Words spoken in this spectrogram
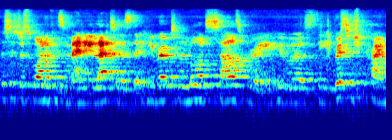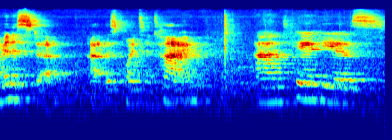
this is just one of his many letters that he wrote to Lord Salisbury, who was the British Prime Minister at this point in time. And here he is,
